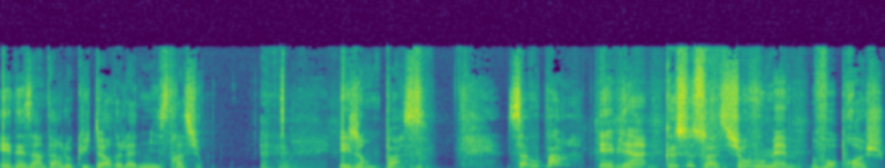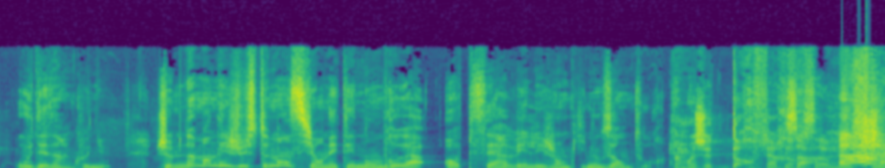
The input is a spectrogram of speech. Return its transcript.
et des interlocuteurs de l'administration. Et j'en passe. Ça vous parle? Eh bien, que ce soit sur vous-même, vos proches ou des inconnus, je me demandais justement si on était nombreux à observer les gens qui nous entourent. Ah, moi j'adore faire J'adore ça. moi aussi, ouais.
